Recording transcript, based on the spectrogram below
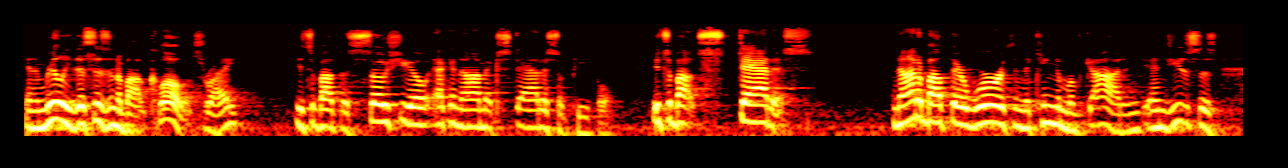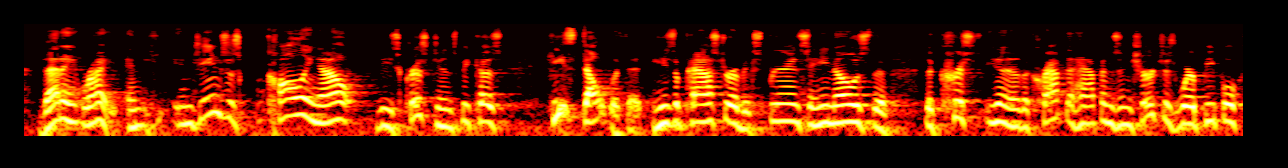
and really this isn't about clothes, right? It's about the socio-economic status of people. It's about status, not about their worth in the kingdom of God. And, and Jesus says, that ain't right. And, he, and James is calling out these Christians because he's dealt with it. He's a pastor of experience and he knows the, the Christ, you know, the crap that happens in churches where people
